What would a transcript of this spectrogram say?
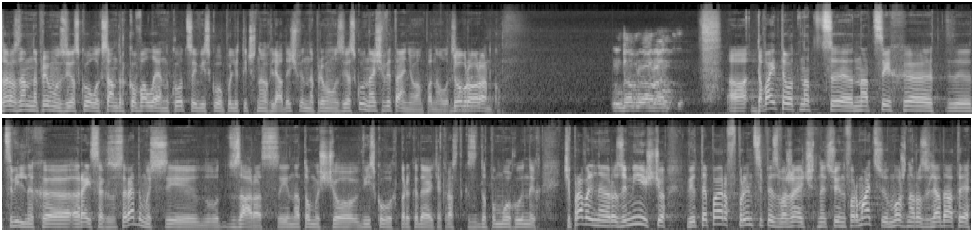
Зараз з нами на прямому зв'язку Олександр Коваленко, це військово-політичний оглядач. Він на прямому зв'язку. Наші вітання вам, пане Олександре. Доброго ранку. Доброго ранку. Давайте от на, це, на цих е, цивільних е, рейсах зосередимось от зараз і на тому, що військових перекидають якраз таки за допомогою них. Чи правильно я розумію, що відтепер, в принципі, зважаючи на цю інформацію, можна розглядати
